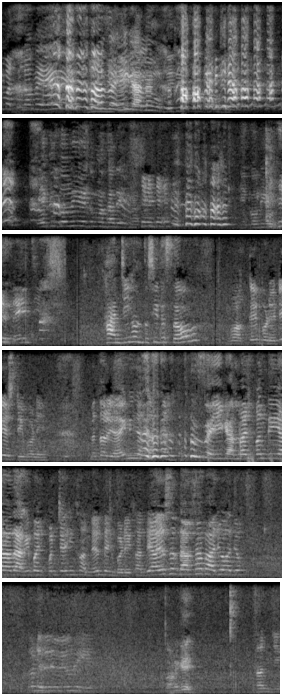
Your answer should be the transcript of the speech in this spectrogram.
ਮਤਲਬ ਹੈ ਸਹੀ ਗੱਲ ਹੈ ਇੱਕ ਕੋਲੀ ਇੱਕ ਮੱਥਾ ਟੇਕਣਾ। ਇੱਕ ਕੋਲੀ। ਨਹੀਂ ਜੀ। ਹਾਂਜੀ ਹੁਣ ਤੁਸੀਂ ਦੱਸੋ। ਵਾਕਈ ਬੜੇ ਟੇਸਟੀ ਬਣੇ। ਮੈਂ ਤਾਂ ਰਿਆ ਹੀ ਨਹੀਂ ਜਾਂਦਾ ਸਹੀ ਗੱਲ ਬਚਪਨ ਦੀ ਯਾਦ ਆ ਗਈ ਬਚਪਨ ਚ ਅਸੀਂ ਖਾਂਦੇ ਹੁੰਦੇ ਸੀ ਬੜੇ ਖਾਂਦੇ। ਆਜੋ ਸਰਦਾਰ ਸਾਹਿਬ ਆਜੋ ਆਜੋ। ਤੁਹਾਡੇ ਦੇ ਰਿਵਿਊ ਲਈਏ ਬਣ ਗਏ? ਹਾਂਜੀ।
